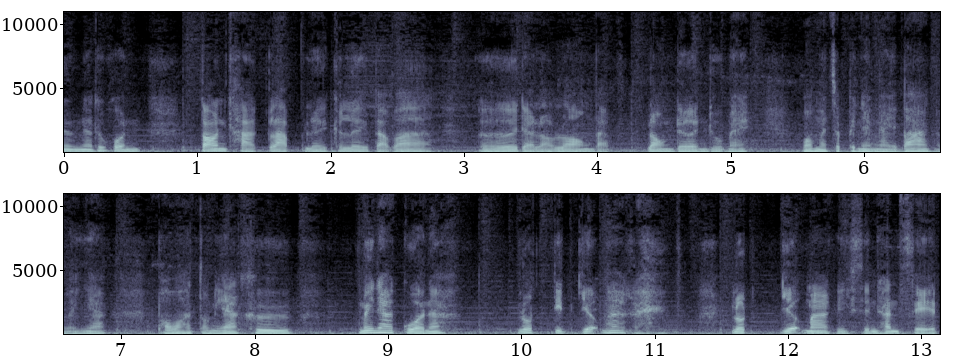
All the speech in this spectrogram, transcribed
นึงนะทุกคนตอนขากลับเลยก็เลยแบบว่า เออ เดี๋ยวเราลองแบบลองเดินดูไหมว่ามันจะเป็นยังไงบ้างอะไรเงี้ย เพราะว่าตรงนี้คือไม่น่ากลัวนะรถติดเยอะมากเลยรถเยอะมากนี่เซนทันเฟส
